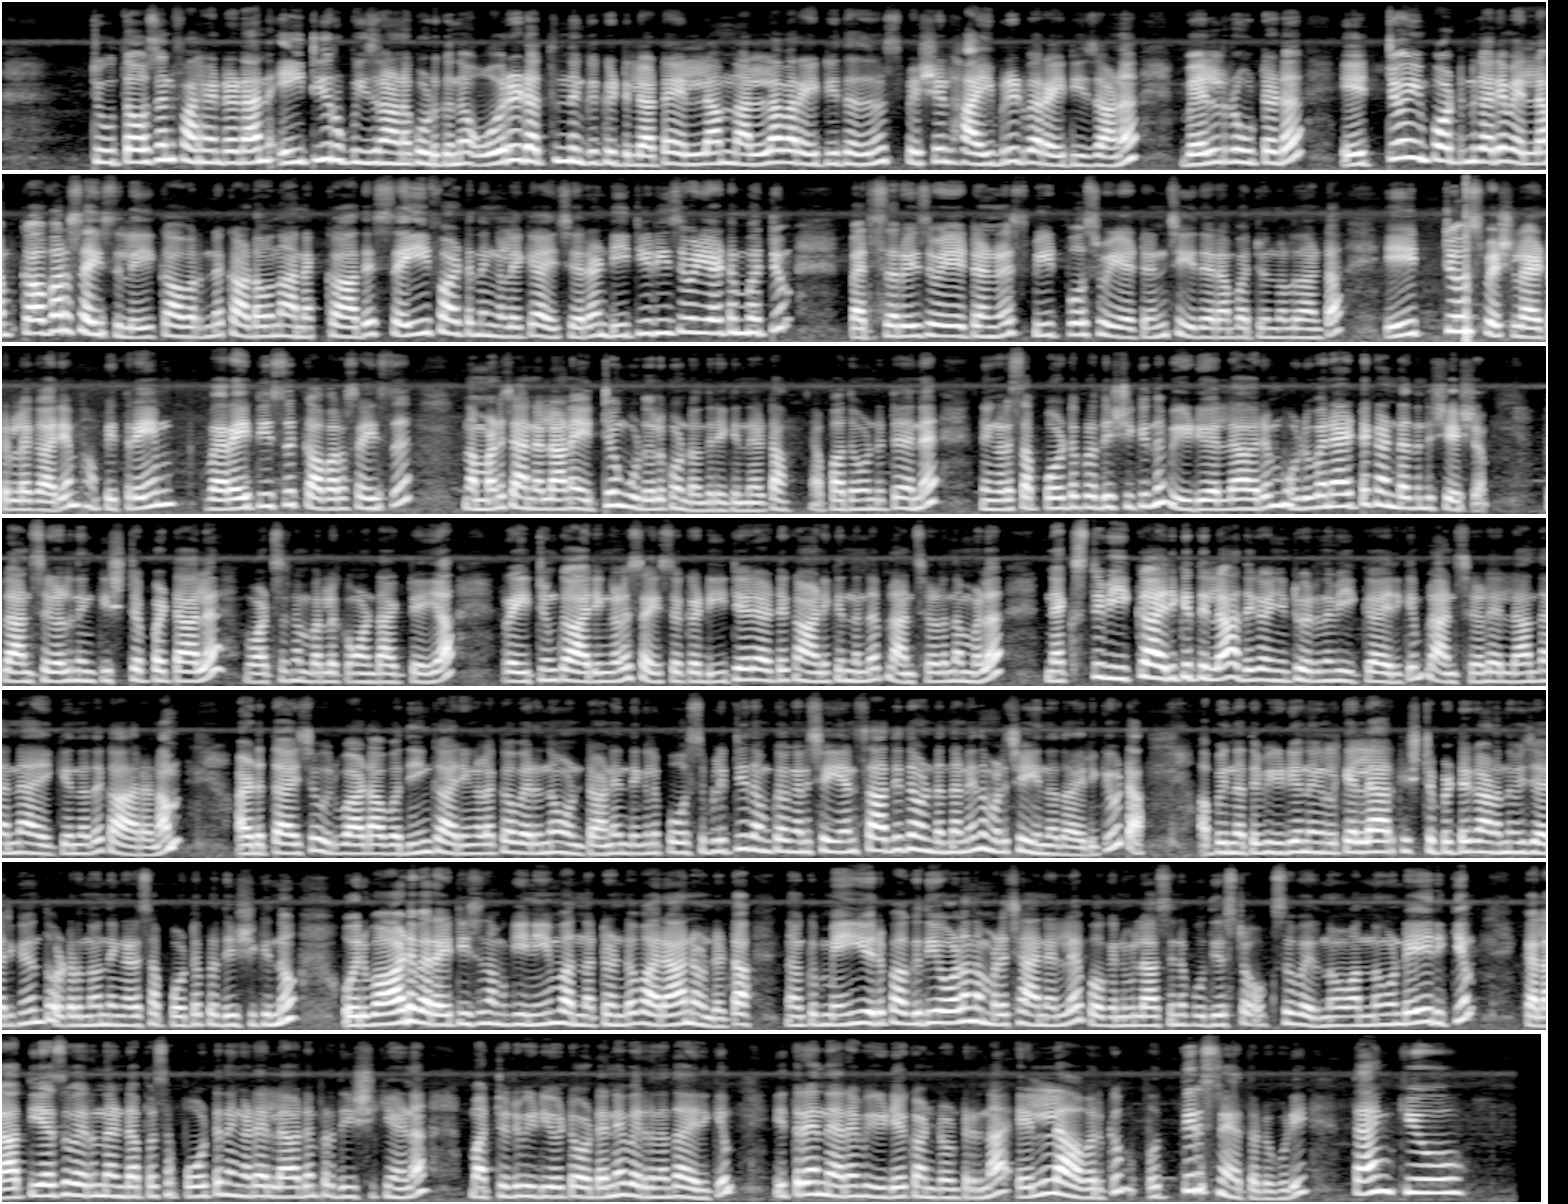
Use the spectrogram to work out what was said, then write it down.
Two thousand five hundred and eighty റുപ്പീസിനാണ് കൊടുക്കുന്നത്. ഒരിടത്തും നിങ്ങൾക്ക് കിട്ടില്ല കേട്ടോ. എല്ലാം നല്ല വെറൈറ്റീസ് അതും സ്പെഷ്യൽ ഹൈബ്രിഡ് വെറൈറ്റീസ് ആണ്. വെൽ റൂട്ടഡ് ഏറ്റവും ഇമ്പോർട്ടന്റ് കാര്യം എല്ലാം കവർ സൈസിൽ ഈ കവറിന്റെ കടമൊന്നും അനക്കാതെ സേഫായിട്ട് നിങ്ങളിലേക്ക് അയച്ചു തരാം. ഡി ടി ഡി സി വഴിയായിട്ടും പറ്റും. പെറ്റ് സർവീസ് വഴിയായിട്ടാണ് സ്പീഡ് പോസ്റ്റ് വഴിയായിട്ടാണ് ചെയ്തു തരാൻ പറ്റും എന്നുള്ളതാണ് കേട്ടോ. ഏറ്റവും സ്പെഷ്യൽ ആയിട്ടുള്ള കാര്യം. അപ്പോൾ ഇത്രയും വെറൈറ്റീസ് കവർ സൈസ് നമ്മുടെ ചാനലാണ് ഏറ്റവും കൂടുതൽ കൊണ്ടുവന്നിരിക്കുന്നത് കേട്ടോ. അപ്പോൾ അതുകൊണ്ടിട്ട് തന്നെ നിങ്ങളുടെ സപ്പോർട്ട് പ്രതീക്ഷിക്കുന്നു. വീഡിയോ എല്ലാവരും മുഴുവനായിട്ട് കണ്ടതിന് ശേഷം പ്ലാൻസുകൾ നിങ്ങൾക്ക് ഇഷ്ടപ്പെട്ടാൽ വാട്സപ്പ് നമ്പറിൽ കോൺടാക്റ്റ് ചെയ്യുക. റേറ്റും കാര്യങ്ങളും സൈസൊക്കെ ഡീറ്റെയിൽ ആയിട്ട് കാണിക്കുന്നുണ്ട്. പ്ലാൻസുകൾ നമ്മൾ നെക്സ്റ്റ് വീക്ക് ആയിരിക്കത്തില്ല. അത് കഴിഞ്ഞിട്ട് വരുന്ന വീക്കായിരിക്കും പ്ലാൻസുകൾ എല്ലാം തന്നെ അയക്കുന്നത് കാരണം അടുത്ത ആഴ്ച ഒരുപാട് അവധിയും കാര്യങ്ങളൊക്കെ വരുന്നതുകൊണ്ടാണ് എന്തെങ്കിലും പോസിബിലിറ്റി നമുക്ക് അങ്ങനെ ചെയ്യാൻ സാധ്യത ഉണ്ടെന്നുണ്ടെങ്കിൽ നമ്മൾ ചെയ്യുന്നതായിരിക്കും കേട്ടോ. അപ്പോൾ ഇന്നത്തെ വീഡിയോ നിങ്ങൾക്ക് എല്ലാവർക്കും ഇഷ്ടപ്പെട്ട് കാണുമെന്ന് വിചാരിക്കുന്നു. തുടർന്നും നിങ്ങളുടെ സപ്പോർട്ട് പ്രതീക്ഷിക്കുന്നു. ഒരുപാട് വെറൈറ്റീസ് നമുക്ക് ഇനിയും വന്നിട്ടുണ്ട് വരാനുണ്ട് കേട്ടോ. നമുക്ക് മെയ് ഒരു പകുതിയോളം നമ്മുടെ ചാനലിൽ പൊകൻ വിലാസിന്റെ പുതിയ സ്റ്റോക്സ് വരുന്നുണ്ട്. വന്നുകൊണ്ടേയിരിക്കും. കലാത്തിയാസ് വരുന്നുണ്ട്. അപ്പോൾ സപ്പോർട്ട് നിങ്ങളുടെ എല്ലാവരും പ്രതീക്ഷിക്കുകയാണ്. മറ്റൊരു വീഡിയോ ആയിട്ട് ഉടനെ വരുന്നതായിരിക്കും. ഇത്രയും നേരം വീഡിയോ കണ്ടുകൊണ്ടിരുന്ന എല്ലാവർക്കും ഒത്തിരി സ്നേഹത്തോടു കൂടി താങ്ക്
